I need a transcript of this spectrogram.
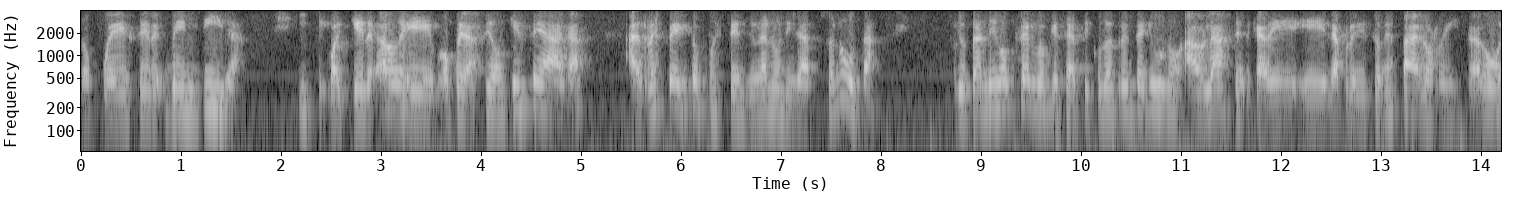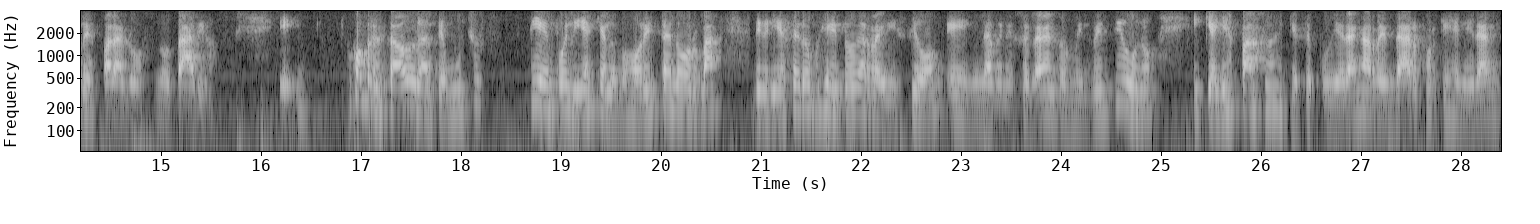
no puede ser vendida y que cualquier eh, operación que se haga al respecto pues tendría una nulidad absoluta. Yo también observo que ese artículo 31 habla acerca de eh, la para los registradores, para los notarios. Eh, he conversado durante mucho tiempo, Elías, que a lo mejor esta norma debería ser objeto de revisión en la Venezuela del 2021 y que hay espacios en que se pudieran arrendar porque generan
